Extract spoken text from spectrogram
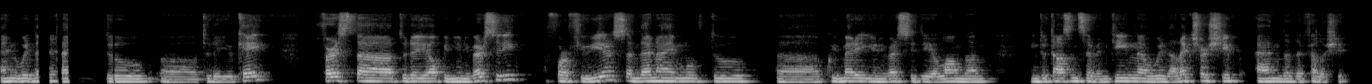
And with that, I moved to, uh, to the UK first uh, to the Open University for a few years, and then I moved to uh, Queen Mary University of London in 2017 uh, with a lectureship and the fellowship.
